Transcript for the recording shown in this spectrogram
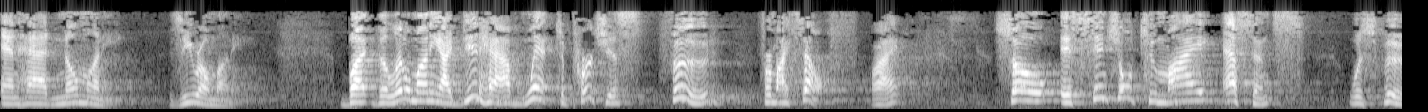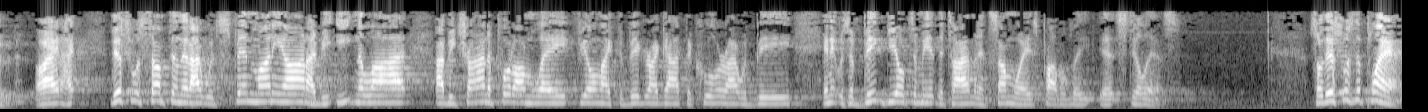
and had no money, zero money. But the little money I did have went to purchase food for myself, right? So essential to my essence was food, all right? I, this was something that I would spend money on. I'd be eating a lot. I'd be trying to put on weight, feeling like the bigger I got, the cooler I would be. And it was a big deal to me at the time, and in some ways, probably it still is. So this was the plan.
